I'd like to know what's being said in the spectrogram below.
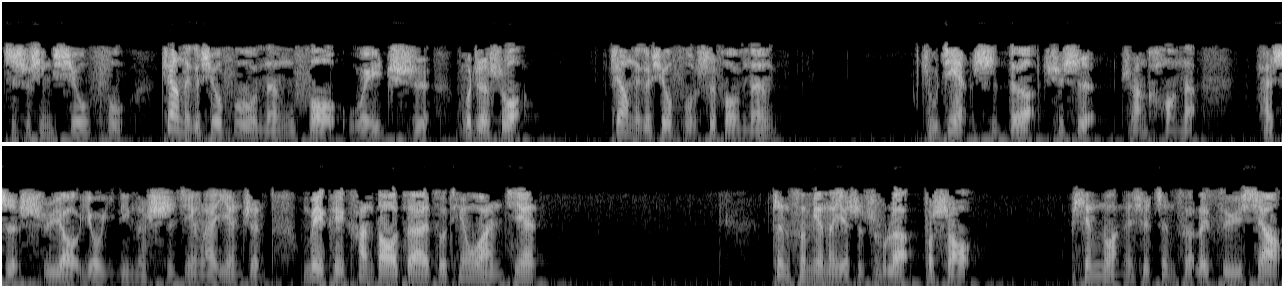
技术性修复。这样的一个修复能否维持，或者说这样的一个修复是否能逐渐使得趋势转好呢？还是需要有一定的时间来验证。我们也可以看到，在昨天晚间，政策面呢也是出了不少偏暖的一些政策，类似于像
